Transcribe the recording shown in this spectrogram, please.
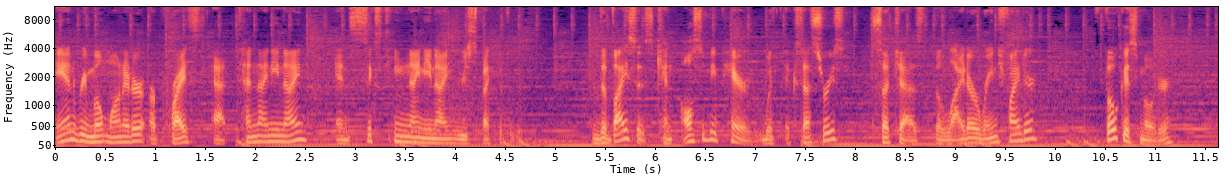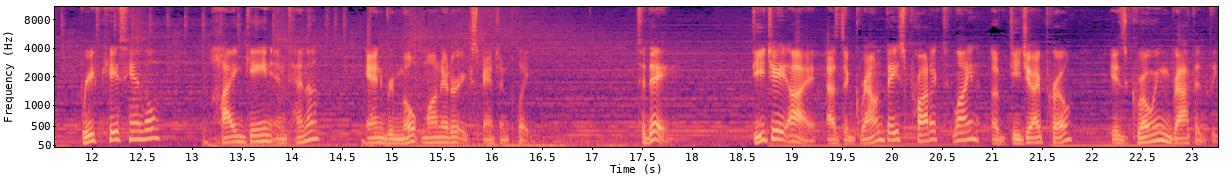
and remote monitor are priced at 1099 and 1699 respectively. The devices can also be paired with accessories such as the LiDAR rangefinder, focus motor, briefcase handle, high gain antenna, and remote monitor expansion plate. Today, DJI as the ground-based product line of DJI Pro is growing rapidly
